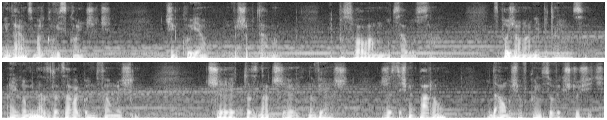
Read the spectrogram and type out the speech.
nie dając Markowi skończyć. Dziękuję, wyszeptałam i posłałam mu całusa. Spojrzał na mnie pytająco, a jego mina zdradzała gonitwę myśli. Czy to znaczy, no wiesz, że jesteśmy parą? Udało mu się w końcu wykrztusić.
